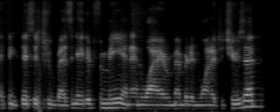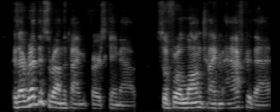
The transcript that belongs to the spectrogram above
I think this issue resonated for me and, and why I remembered and wanted to choose it. Because I read this around the time it first came out. So for a long time after that,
